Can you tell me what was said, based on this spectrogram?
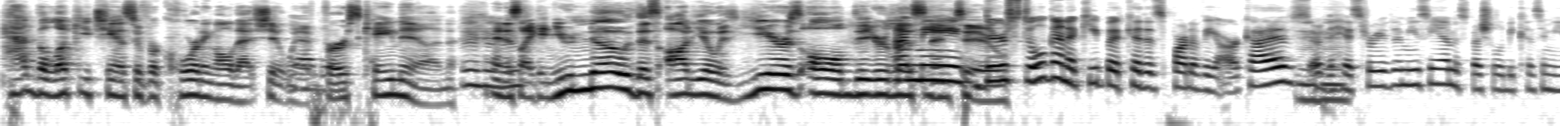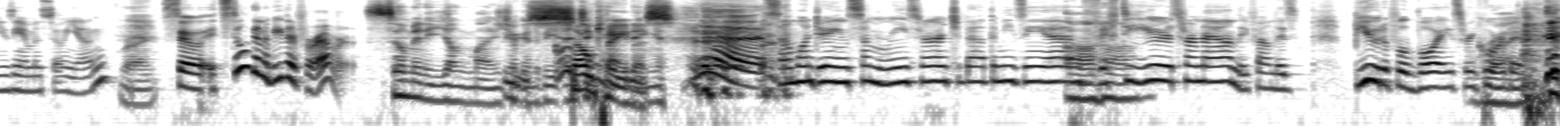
had the lucky chance of recording all that shit when Yeah, it dude. first came in, and it's like, and you know this audio is years old that you're listening I listening mean, to. they're still gonna keep it because it's part of the archives or the Mm-hmm. history of the museum, especially because the museum is so young. Right. So it's still gonna be there forever. so many young minds You're you're gonna going be to be so educating. famous. Yeah, someone doing some research about the museum Uh-huh. 50 years from now, and they found this beautiful voice recorded. in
